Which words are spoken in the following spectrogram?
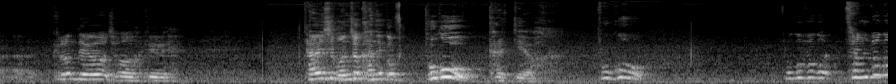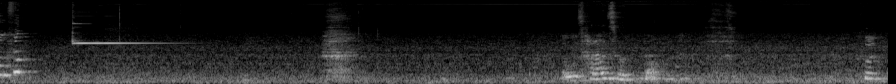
아, 그런데요, 저 그 다현 씨 먼저 가는 거 보고 갈게요. 보고, 보고 보고 장 보고 훅. 너무 사랑스럽다. 훗.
